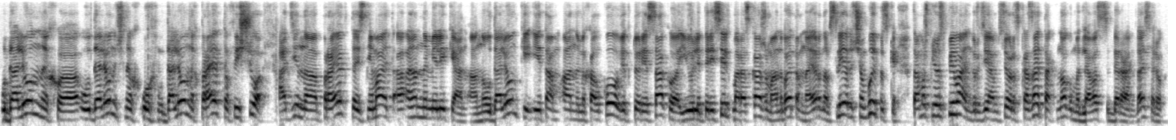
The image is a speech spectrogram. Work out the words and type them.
удаленных, э, удаленочных, удаленных проектов еще один э, проект снимает а-, Анна Меликян на удаленке, и там Анна Михалкова, Виктория Сакова, Юлия Пересильд. Мы расскажем об этом, наверное, в следующем выпуске, потому что не успеваем, друзья, вам все рассказать, так много мы для вас собираем, да, Серег?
